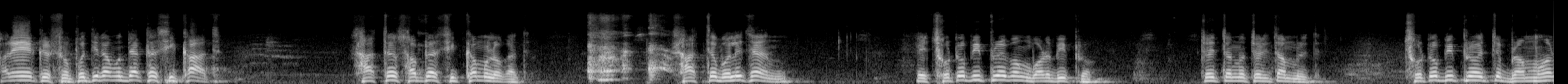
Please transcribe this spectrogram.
হরে কৃষ্ণ, প্রতিটার মধ্যে একটা শিক্ষা আছে। শাস্ত্রের সবটা শিক্ষামূলক আছে। শাস্ত্রে বলেছেন, এই ছোট বিপ্র এবং বড় বিপ্র চৈতন্য চরিতামৃত। ছোট বিপ্র হচ্ছে ব্রাহ্মণ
